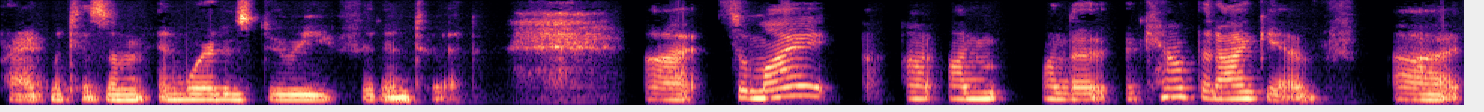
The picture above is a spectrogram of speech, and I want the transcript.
pragmatism and where does Dewey fit into it? Uh, so my on on the account that I give, uh,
